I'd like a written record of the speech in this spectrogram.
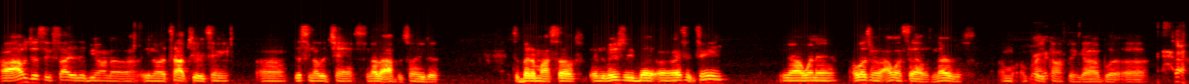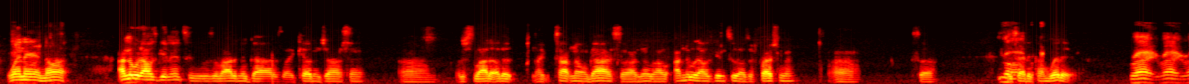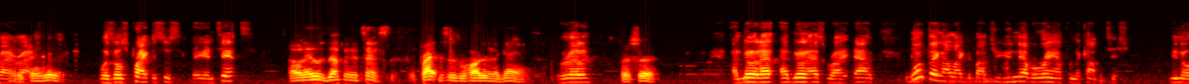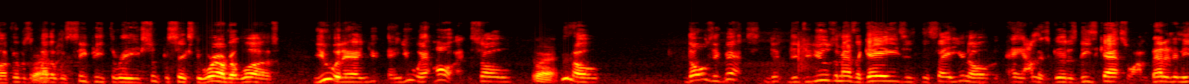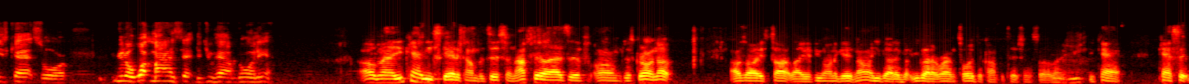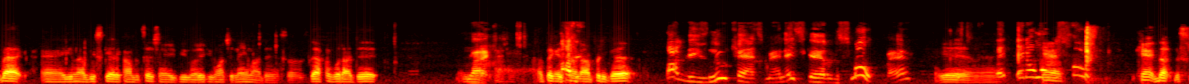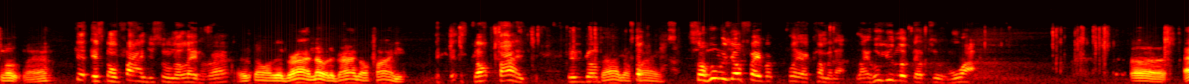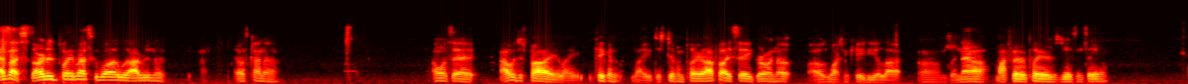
Uh, I was just excited to be on a you know a top tier team. Um, just another chance, another opportunity to to better myself individually, but uh, as a team, you know, I went in. I wasn't. I wouldn't say I was nervous. I'm I'm a pretty Right. confident guy, but uh, went in knowing I knew what I was getting into. It was a lot of new guys like Keldon Johnson, um, just a lot of other like top known guys. So I knew I, I knew what I was getting to. I was a freshman, um, so just had to come with it. right, right, right, right. come with it. Was those practices they intense? Oh, they was definitely intense. The practices were harder than the games, Really? for sure. I know that. I know that's right. Now, one thing I liked about you, you never ran from the competition. You know, if it was Right. whether it was CP3, Super 60, wherever it was, you were there and you and you went hard. So Right. you know, those events, did, did you use them as a gauge to say, you know, hey, I'm as good as these cats, or I'm better than these cats, or you know, what mindset did you have going in? Oh man, you can't be scared of competition. I feel as if um just growing up, I was always taught like if you want to get known, you gotta go, you gotta run towards the competition. So like Mhm. you can't can't sit back and you know be scared of competition if you if you want your name out there. So it's definitely what I did. And, Right. I think it turned out pretty good. A lot of these new cats, man, they scared of the smoke, man. Yeah, man. They, they don't want Yeah. the smoke. Can't duck the smoke, man. It's gonna find you sooner or later, right? It's going to the grind. No, the grind gonna find you. It's gonna find you. It's gonna. grind gonna find you. So who was your favorite player coming up? Like who you looked up to and why? uh, as I started playing basketball, I really, I was kind of, I won't say, I was just probably like picking like just different players. I'll probably say growing up, I was watching KD a lot. Um, but now my favorite player is Jayson Tatum.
